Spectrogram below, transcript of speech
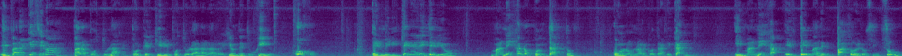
¿y para qué se va? Para postular, porque él quiere postular a la región de Trujillo. Ojo, el Ministerio del Interior maneja los contactos con los narcotraficantes y maneja el tema del paso de los insumos.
